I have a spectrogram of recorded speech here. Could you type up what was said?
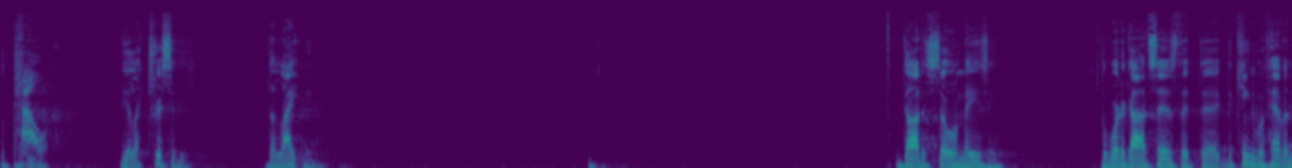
the power, the electricity, the lightning. God is so amazing. The Word of God says that the, the kingdom of heaven,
